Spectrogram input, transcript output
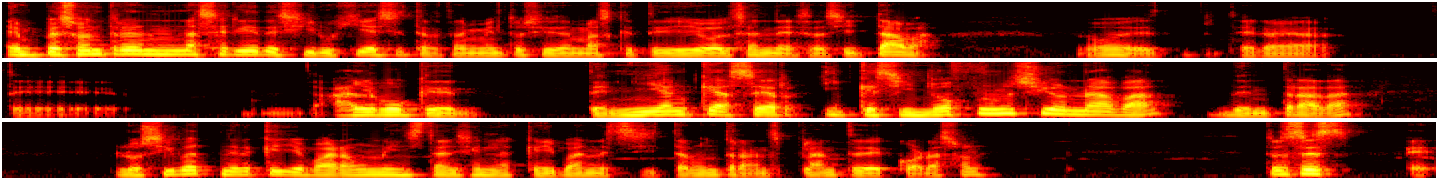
empezó a entrar en una serie de cirugías y tratamientos y demás que TJ Olsen necesitaba, ¿no? Era algo que tenían que hacer y que si no funcionaba de entrada, los iba a tener que llevar a una instancia en la que iba a necesitar un trasplante de corazón. Entonces, eh,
